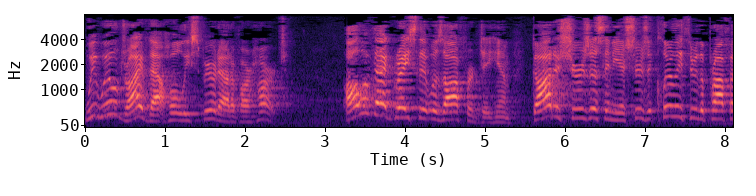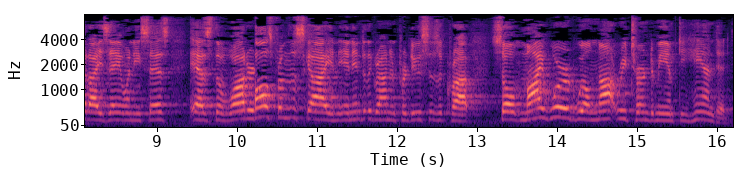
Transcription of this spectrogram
we will drive that Holy Spirit out of our heart. All of that grace that was offered to him, God assures us, and He assures it clearly through the prophet Isaiah when He says, As the water falls from the sky and, into the ground and produces a crop, so my word will not return to me empty handed.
